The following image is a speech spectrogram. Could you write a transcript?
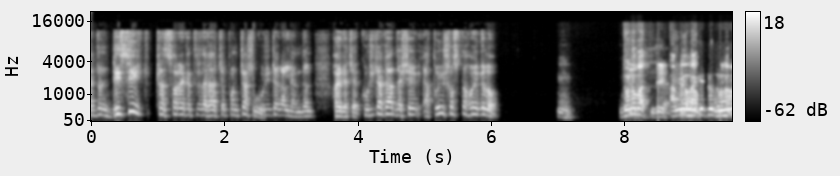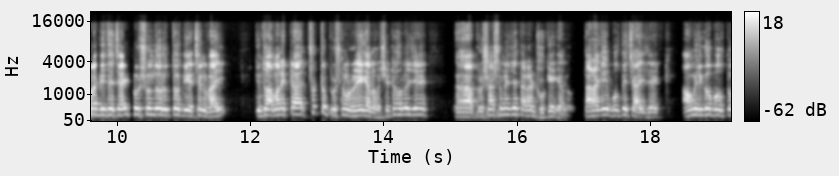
একজন ডিসি ট্রান্সফারের ক্ষেত্রে দেখা যাচ্ছে পঞ্চাশ কোটি টাকার লেনদেন হয়ে গেছে। কোটি টাকা দেশে এতই সস্তা হয়ে গেল ধন্যবাদ। আমি ওনাকে একটু ধন্যবাদ। দিতে চাই। খুব সুন্দর উত্তর দিয়েছেন ভাই। কিন্তু আমার একটা ছোট্ট প্রশ্ন রয়ে গেল। সেটা হলো যে আহ, প্রশাসনে যে তারা ঢুকে গেল তার আগেই বলতে চাই যে আওয়ামী লীগও বলতো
